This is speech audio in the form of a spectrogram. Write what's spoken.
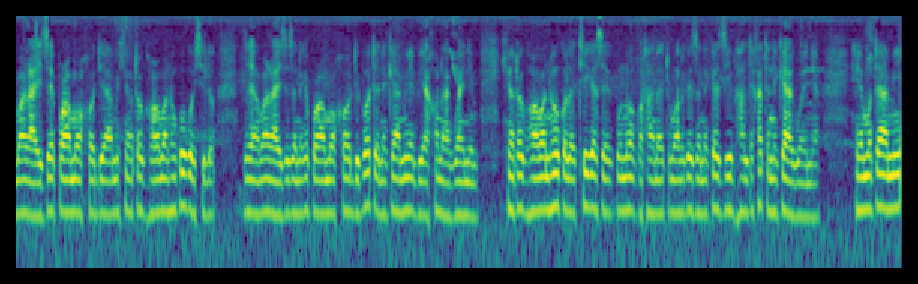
আমাৰ ৰাইজে পৰামৰ্শ দিয়া আমি সিহঁতৰ ঘৰৰ মানুহকো কৈছিলো যে আমাৰ ৰাইজে যেনেকে পৰামৰ্শ দিব তেনেকে আমি বিয়াখন আগুৱাই নিম। সিহঁতৰ ঘৰৰ মানুহো ক'লে ঠিক আছে কোনো কথা নাই তোমালোকে যেনেকে যি ভাল দেখা তেনেকে আগুৱাই নিয়া। সেইমতে আমি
